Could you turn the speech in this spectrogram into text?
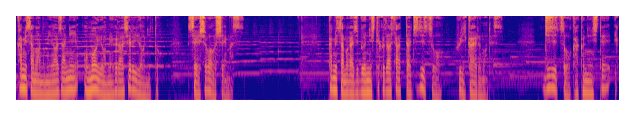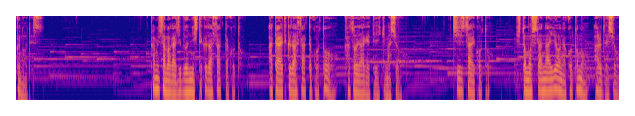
神様の御業に思いを巡らせるようにと聖書は教えます。神様が自分にしてくださった事実を振り返るのです。事実を確認していくのです。神様が自分にしてくださったこと、与えてくださったことを数え上げていきましょう。小さいこと、人も知らないようなこともあるでしょう。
